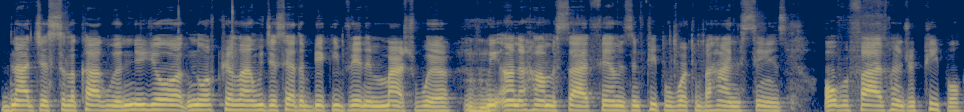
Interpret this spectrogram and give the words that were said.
not just Sylacauga, we're in New York, North Carolina. We just had a big event in March where we honor homicide families and people working behind the scenes, over 500 people.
